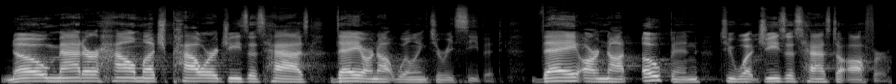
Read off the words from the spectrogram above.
No matter how much power Jesus has, they are not willing to receive it. They are not open to what Jesus has to offer.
